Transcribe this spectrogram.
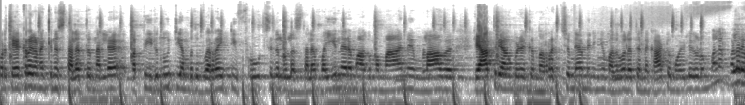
കുറച്ച് ഏക്കർ കണക്കിന് സ്ഥലത്ത് നല്ല പത്ത് ഇരുന്നൂറ്റി അമ്പത് വെറൈറ്റി ഫ്രൂട്ട്സുകളുള്ള സ്ഥലം. വൈകുന്നേരമാകുമ്പോൾ മാന് മ്ലാവ് രാത്രി ആകുമ്പോഴേക്ക് നിറച്ചും ഞാമിനിങ്ങും അതുപോലെ തന്നെ കാട്ടുമൊയിലുകളും വളരെ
